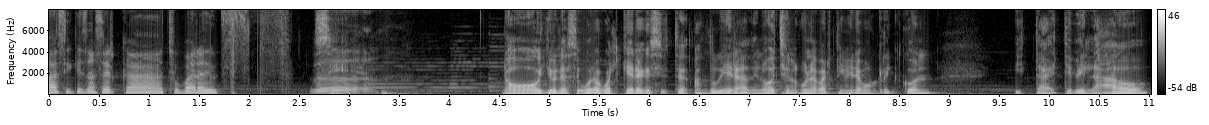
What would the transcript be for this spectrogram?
Sí. así que se acerca a chupar ahí. Sí. No, yo le aseguro a cualquiera que si usted anduviera de noche en alguna parte y mira por un rincón y está este pelado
